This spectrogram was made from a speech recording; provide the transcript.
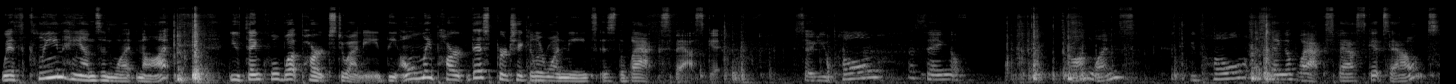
with clean hands and whatnot, you think, well, what parts do I need? The only part this particular one needs is the wax basket. So you pull a thing of, wrong ones, you pull a thing of wax baskets out.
